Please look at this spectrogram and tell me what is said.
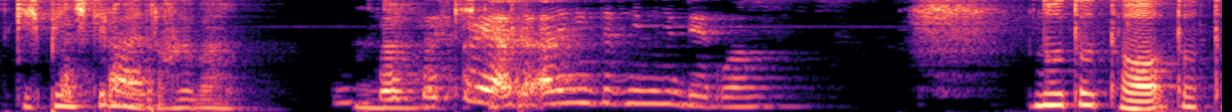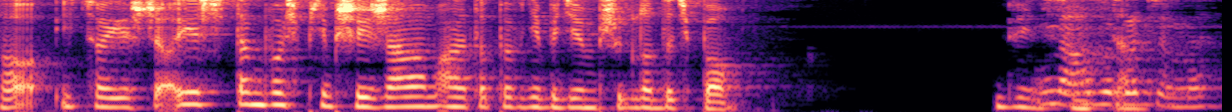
Jakieś 5 Tak, kilometrów chyba. Co, No, coś kojarzę, taki- ale nigdy w nim nie biegłam. No to to, to to. I co jeszcze? O, jeszcze tam właśnie nie przyjrzałam, ale to pewnie będziemy przyglądać po. Więc No, nic tam. zobaczymy.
